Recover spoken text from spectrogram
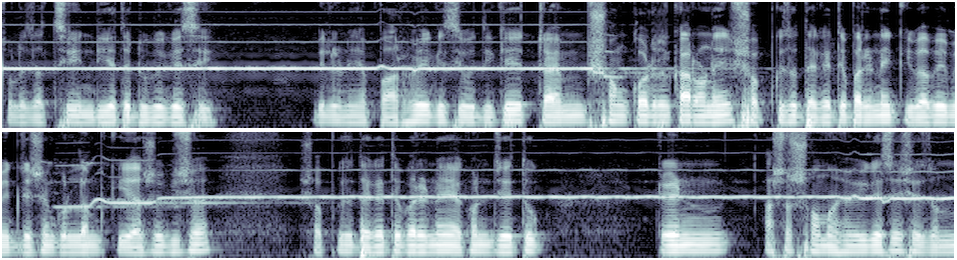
চলে যাচ্ছি ইন্ডিয়াতে ঢুকে গেছি। বিলোনিয়া পার হয়ে গেছি ওইদিকে। টাইম সংকটের কারণে সব কিছু দেখাতে পারি নাই, কীভাবে ইমিগ্রেশন করলাম, কী আসো বিষয় সব কিছু দেখাতে পারি নাই। এখন যেহেতু ট্রেন আসার সময় হয়ে গেছে, সেজন্য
